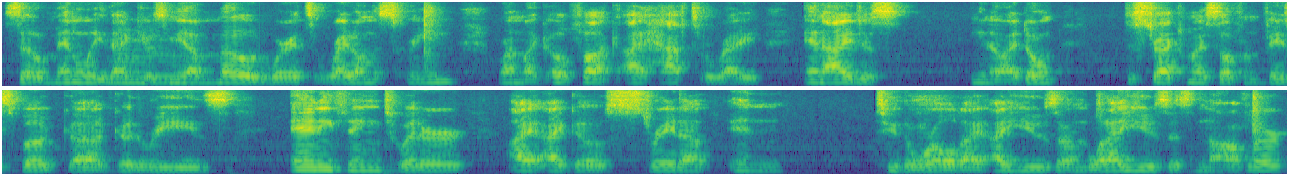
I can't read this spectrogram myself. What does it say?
So mentally, that gives me a mode where it's right on the screen, where I'm like, oh fuck, I have to write, and I just, you know, I don't distract myself from Facebook, uh, Goodreads, anything, Twitter. I, I go straight up in to the world. I, I use um what I use is Novlr,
